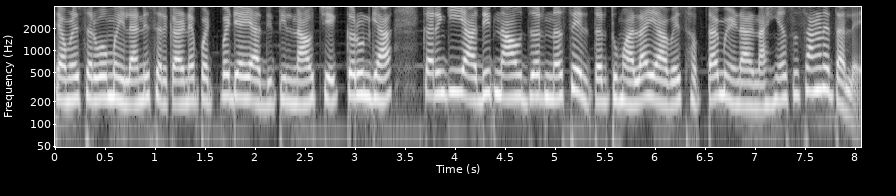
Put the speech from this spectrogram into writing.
त्यामुळे सर्व महिलांनी सरकारने पटपट या यादीतील नाव चेक करून घ्या. कारण की यादीत नाव जर नसेल तर तुम्हाला यावेळेस हप्ता मिळणार नाही असं सांगण्यात आलं आहे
